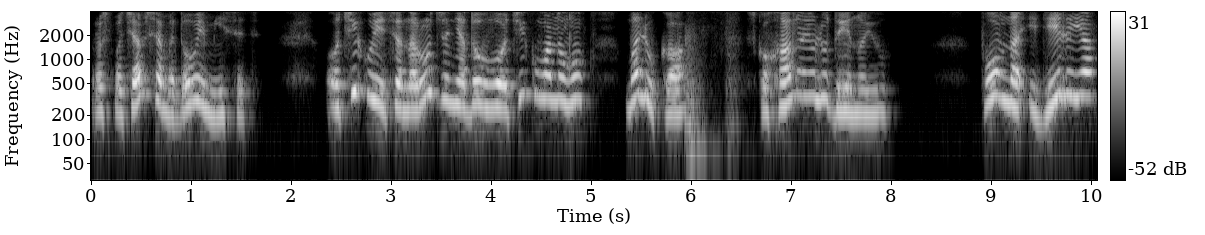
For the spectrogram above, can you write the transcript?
розпочався медовий місяць. Очікується народження довгоочікуваного малюка з коханою людиною, повна іділія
